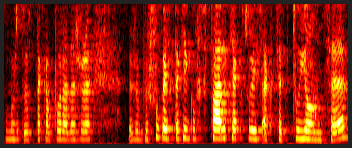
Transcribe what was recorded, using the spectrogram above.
to może to jest taka porada, że żeby szukać takiego wsparcia, które jest akceptujące,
